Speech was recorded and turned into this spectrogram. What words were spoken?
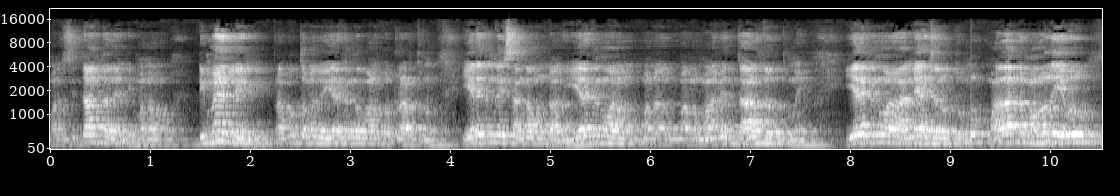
మన సిద్ధాంతాలు ఏంటి? మనం డిమాండ్ ఏంటి? ప్రభుత్వం మీద ఏ రకంగా మనం కొట్లాడుతున్నాం? ఏ రకంగా ఈ సంఘం ఉండాలి? ఏ రకంగా మనం మన మన మన మీద దాడులు జరుగుతున్నాయి? ఏ రకంగా మనం అన్యాయం జరుగుతుంది మన దాంట్లో మనలో ఎవరు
